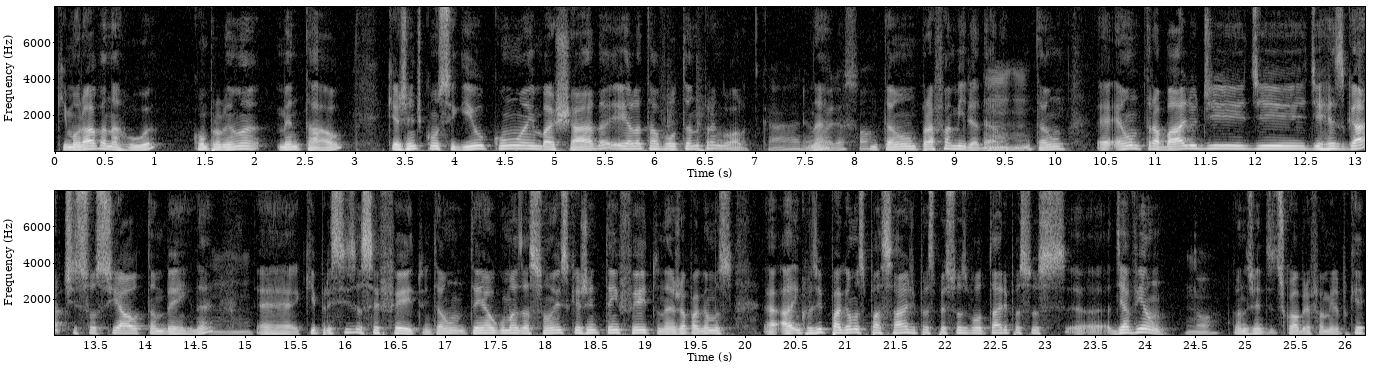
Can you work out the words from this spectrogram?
que morava na rua com problema mental que a gente conseguiu com a embaixada e ela está voltando para Angola. Caramba, né? olha só. Então, para a família dela. Uhum. Então, é, é um trabalho de, de, de resgate social também, né? Uhum. É, que precisa ser feito. Então, tem algumas ações que a gente tem feito, né? Já pagamos, ah, inclusive pagamos passagem para as pessoas voltarem para suas, ah, de avião, Nó. quando a gente descobre a família, porque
